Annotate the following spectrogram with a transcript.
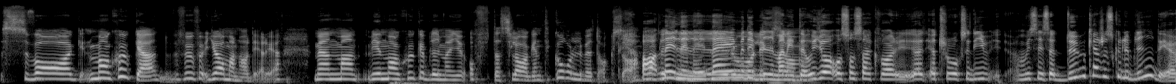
svag magsjuka, för, ja man har diarré, men man, vid en magsjuka blir man ju ofta slagen till golvet också. Ja, nej, nej, nej, nej, men det blir man liksom- inte. Och, jag, och som sagt var, jag, jag tror också, det, om vi säger så här, du kanske skulle bli det ja,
